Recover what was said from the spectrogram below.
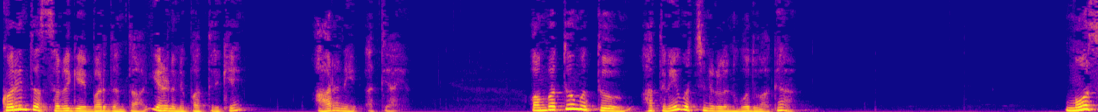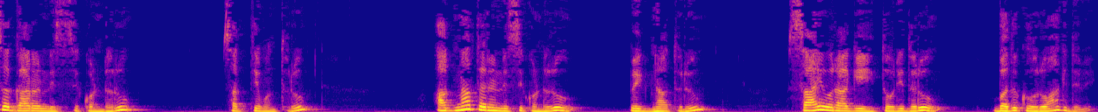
ಕೊರಿಂತ ಸಭೆಗೆ ಬರೆದಂತಹ ಎರಡನೇ ಪತ್ರಿಕೆ, ಆರನೇ ಅಧ್ಯಾಯ. ಒಂಬತ್ತು ಮತ್ತು ಹತ್ತನೇ ವಚನಗಳನ್ನು ಓದುವಾಗ, ಮೋಸಗಾರನೆನಿಸಿಕೊಂಡರೂ ಸತ್ಯವಂತರು ಅಜ್ಞಾತರೆನ್ನಿಸಿಕೊಂಡರು ವಿಜ್ಞಾತರು ಸಾಯುವರಾಗಿ ತೋರಿದರೂ ಬದುಕುವರೂ ಆಗಿದ್ದೇವೆ.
